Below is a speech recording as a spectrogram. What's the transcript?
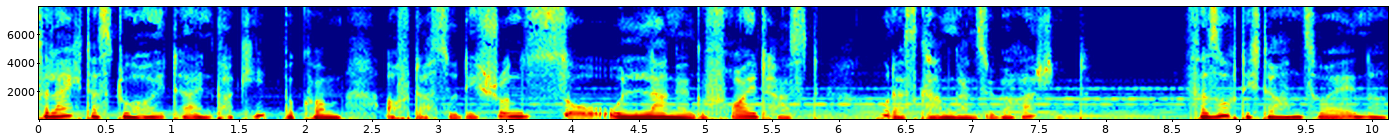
Vielleicht hast du heute ein Paket bekommen, auf das du dich schon so lange gefreut hast, oder es kam ganz überraschend. Versuch dich daran zu erinnern.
